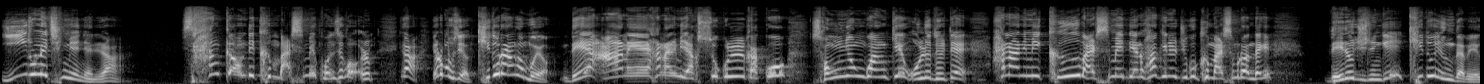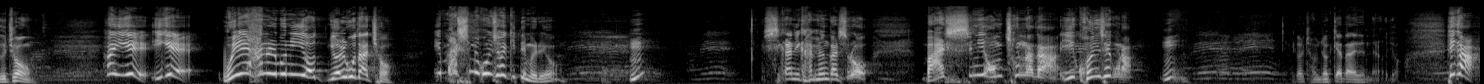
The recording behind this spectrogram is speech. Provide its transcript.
이론의 측면이 아니라 산 가운데 그 말씀의 권세가 얼마, 그러니까 여러분 보세요. 기도라는 건 뭐예요? 내 안에 하나님의 약속을 갖고 성령과 함께 올려들 때 하나님이 그 말씀에 대한 확인을 주고 그 말씀으로 한다게 내려주시는 게 기도의 응답이에요, 그렇죠? 아, 이게 이게 왜 하늘문이 열고 닫혀? 이 말씀의 권세가 있기 때문에요. 시간이 가면 갈수록 말씀이 엄청나다. 이 권세구나. 응? 이걸 점점 깨달아야 된다는 거죠. 그러니까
